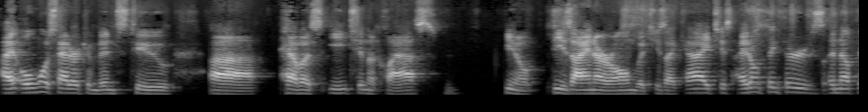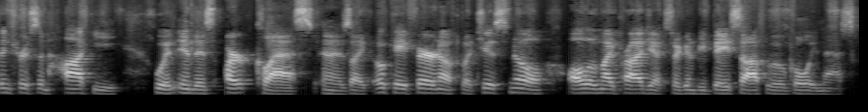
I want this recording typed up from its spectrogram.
I almost had her convinced to uh, have us each in the class you know design our own but she's like i just i don't think there's enough interest in hockey in this art class and I was like, okay, fair enough, but just know all of my projects are going to be based off of a goalie mask.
